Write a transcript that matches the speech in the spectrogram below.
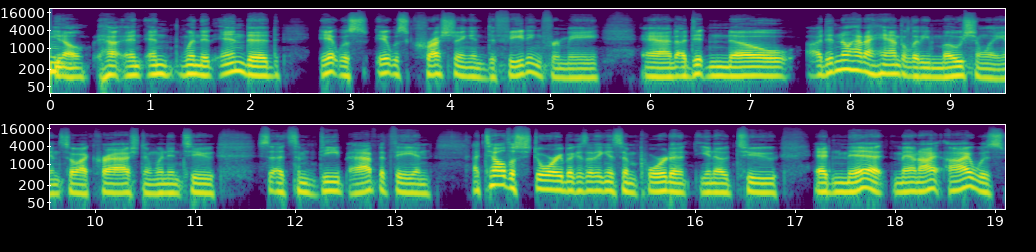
you Mm. know, and and when it ended, it was it was crushing and defeating for me. And I didn't know I didn't know how to handle it emotionally. And so I crashed and went into uh, some deep apathy. And I tell the story because I think it's important, you know, to admit, man, I I was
